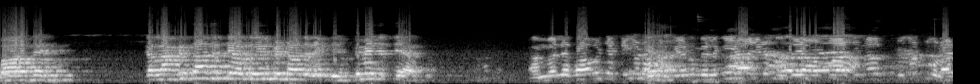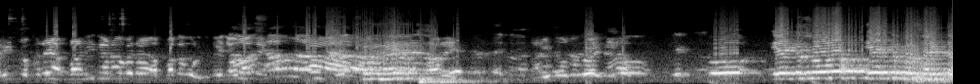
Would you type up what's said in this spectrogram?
ਬਾਤ ਹੈ ਗੱਲਾਂ ਕਿੱਦਾਂ ਜਿੱਤਿਆ ਤੁਸੀਂ ਪਿੰਡਾਂ ਦੇ ਰਹਿੰਦੇ ਹੋ ਕਿਵੇਂ ਜਿੱਤਿਆ ਐਮਐਲਏ ਸਾਹਿਬ ਜੇ ਟਿਕਟ ਹੋਣਗੇ ਨੂੰ ਮਿਲ ਗਈ ਆ ਜਿਹੜੇ ਬੰਦੇ ਆਪ ਪਾਰਟੀ ਨਾਲ ਜਦੋਂ ਝੋਲਾ ਨਹੀਂ ਚੁੱਕਦੇ ਆਪਾਂ ਨਹੀਂ ਜਾਣਾ ਫਿਰ ਆਪਾਂ ਤਾਂ ਹੋਰ ਕਿਤੇ ਜਾਵਾਂਗੇ? ਸਾਰੇ। ਸਾਈ ਤੋਂ ਨੂੰ ਜਾਣਾ 101%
